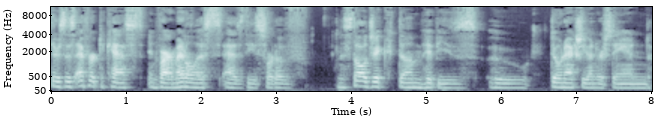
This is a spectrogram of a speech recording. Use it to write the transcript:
there's this effort to cast environmentalists as these sort of nostalgic, dumb hippies who don't actually understand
